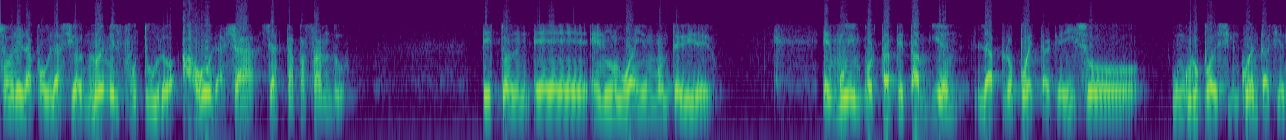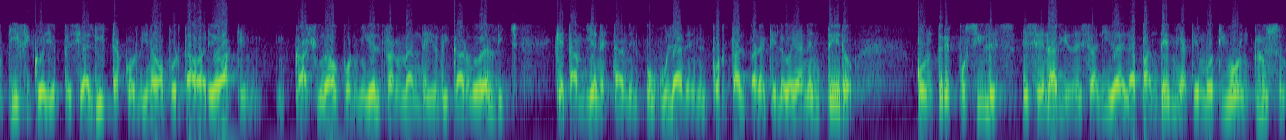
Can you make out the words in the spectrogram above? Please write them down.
sobre la población, no en el futuro, ahora, ya, ya está pasando esto en, eh, en Uruguay, en Montevideo. Es muy importante también la propuesta que hizo un grupo de 50 científicos y especialistas coordinado por Tabaré Vázquez, ayudado por Miguel Fernández y Ricardo Eldich, que también está en el popular en el portal para que lo vean entero, con tres posibles escenarios de salida de la pandemia que motivó incluso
